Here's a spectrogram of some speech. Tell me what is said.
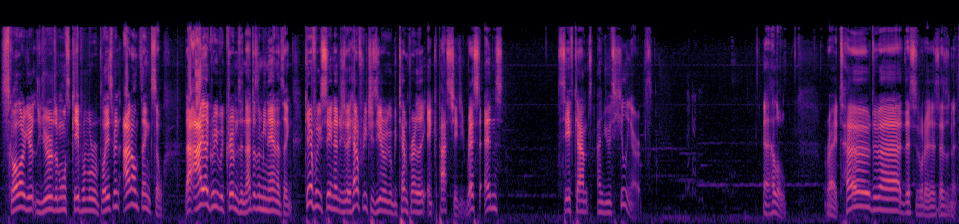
Scholar, you're, you're the most capable replacement? I don't think so. That I agree with Crimson, that doesn't mean anything. Carefully sustain energy, the health reaches zero, you'll be temporarily incapacitated. Rest ends, safe camps, and use healing herbs. Uh, hello. Right, how do I... This is what it is, isn't it?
